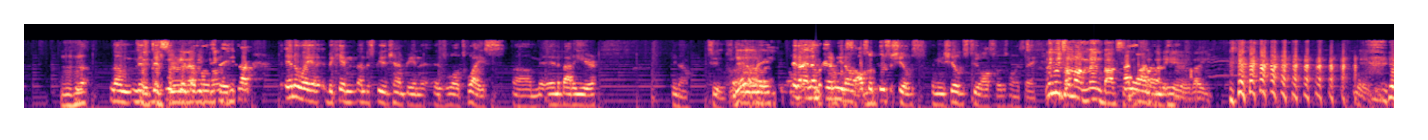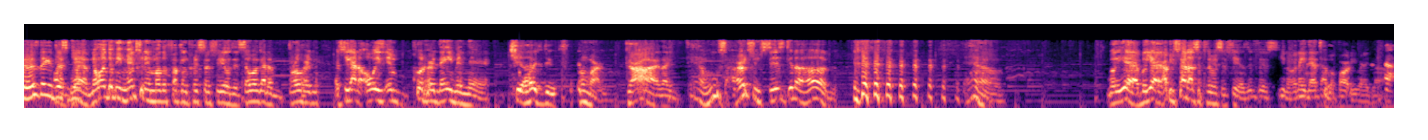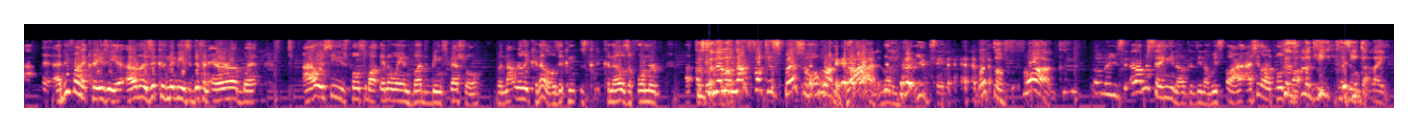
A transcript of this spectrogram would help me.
Mhm. No, Miss To considering everything. He in a way, became undisputed champion as well twice um, in about a year. You know, too. So Yeah, in a way, and, and, and, you know, also Bruce Shields. I mean, Shields too. Also, just want to say. I think we're talking about men boxing. I know, I Fuck know. out of here. Like, yeah, yeah. this nigga just Like, damn, no one to be mentioning motherfucking Crystal Shields, and someone got to throw her, and she got to always in, put her name in there. She always do. Oh my god, like, damn, who's hurt you, sis? Get a hug. Damn. But yeah, but yeah, I mean, shout out to Claressa Shields. It just, you know, it ain't that type of party right now. I, I do find it crazy. I don't know, is it because maybe it's a different era, but I always see these posts about Inoue and Bud being special, but not really Canelo. Is it Can- is Canelo's a former? Uh, Cause Canelo not fucking special. Oh my god! Like, you say that. what the fuck? Oh, no, you say. I'm just saying, you know, because you know we. Oh, I, I see a lot of posts Because look, he, cause he got like,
